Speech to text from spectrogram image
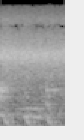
stop me.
